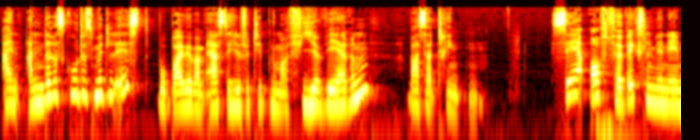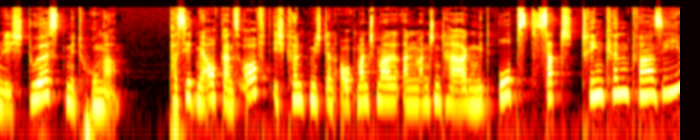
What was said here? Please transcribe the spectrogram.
Ein anderes gutes Mittel ist, wobei wir beim Erste-Hilfe-Tipp Nummer 4 wären, Wasser trinken. Sehr oft verwechseln wir nämlich Durst mit Hunger passiert mir auch ganz oft. Ich könnte mich dann auch manchmal an manchen Tagen mit Obst satt trinken quasi.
